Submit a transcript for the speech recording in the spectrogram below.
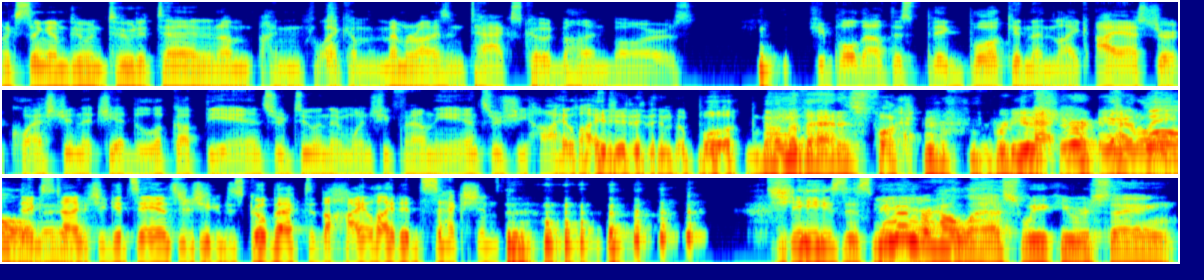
Next thing I'm doing two to ten, and I'm I'm like I'm memorizing tax code behind bars. She pulled out this big book, and then like I asked her a question that she had to look up the answer to, and then when she found the answer, she highlighted it in the book. None of that is fucking reassuring That at way, all. next man. time she gets answered, she can just go back to the highlighted section. Jesus, you remember how last week you were saying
